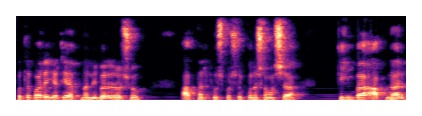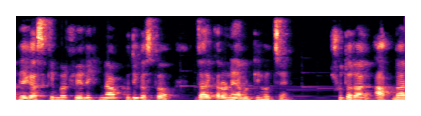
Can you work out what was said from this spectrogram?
হতে পারে এটি আপনার লিভারের অসুখ, আপনার ফুসফুসের কোনো সমস্যা, কিংবা আপনার ভেগাস কিংবা ফেলিক নার্ভ ক্ষতিগ্রস্ত, যার কারণে এমনটি হচ্ছে। সুতরাং আপনার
